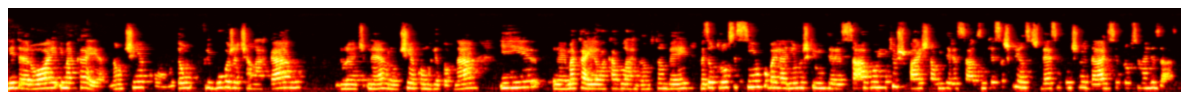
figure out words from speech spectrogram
Niterói e Macaé. Não tinha como. Então, Friburgo eu já tinha largado, durante, né, não tinha como retornar. E é, Macaé eu acabo largando também, mas eu trouxe cinco bailarinos que me interessavam e que os pais estavam interessados em que essas crianças dessem continuidade e se profissionalizassem.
